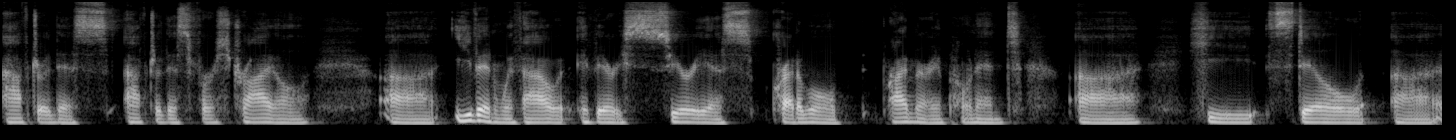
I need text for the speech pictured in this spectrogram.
after this after this first trial, uh, even without a very serious, credible primary opponent, uh, he still uh,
